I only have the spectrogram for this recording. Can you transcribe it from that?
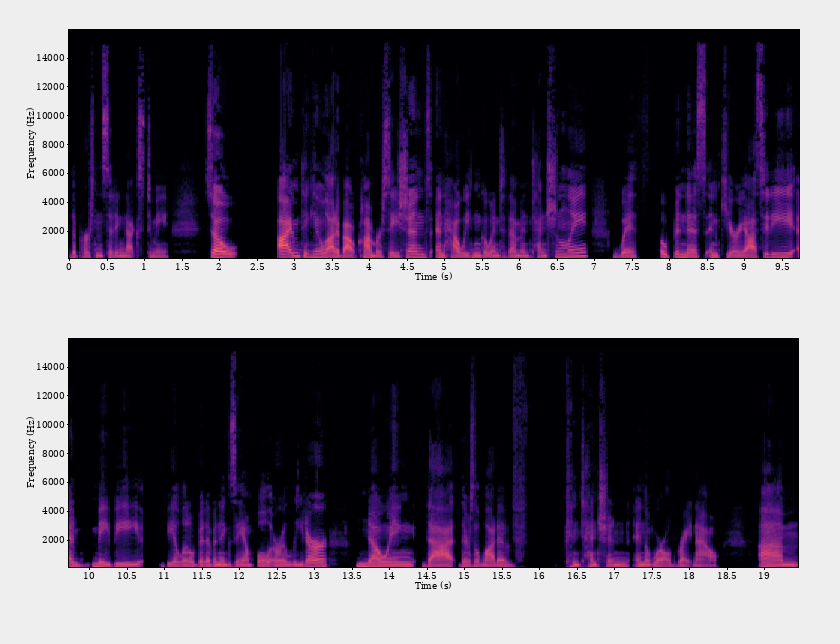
the person sitting next to me. So I'm thinking a lot about conversations and how we can go into them intentionally with openness and curiosity and maybe be a little bit of an example or a leader, knowing that there's a lot of contention in the world right now. Um,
